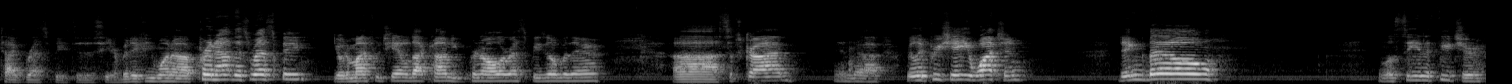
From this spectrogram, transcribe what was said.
type recipes to this here. But if you want to print out this recipe, go to myfoodchannel.com. You can print all the recipes over there. Uh, subscribe, and uh, really appreciate you watching. Ding the bell, and we'll see you in the future.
